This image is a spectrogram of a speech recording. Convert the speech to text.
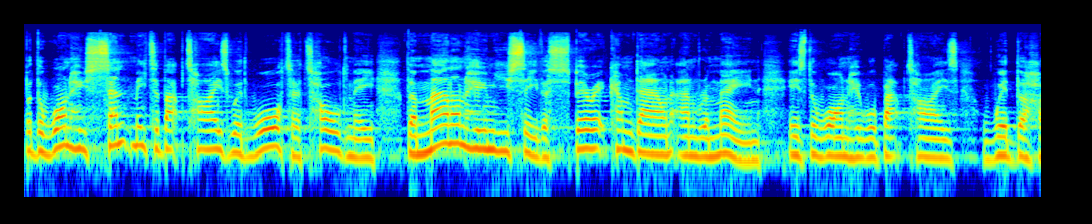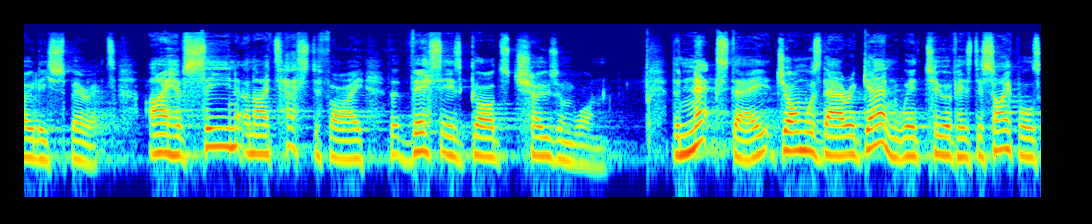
but the one who sent me to baptize with water told me, The man on whom you see the Spirit come down and remain is the one who will baptize with the Holy Spirit. I have seen and I testify that this is God's chosen one. The next day, John was there again with two of his disciples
